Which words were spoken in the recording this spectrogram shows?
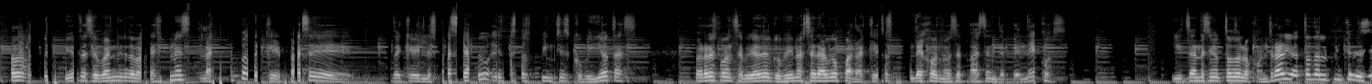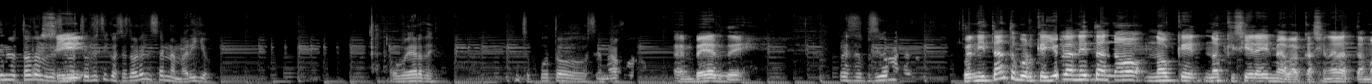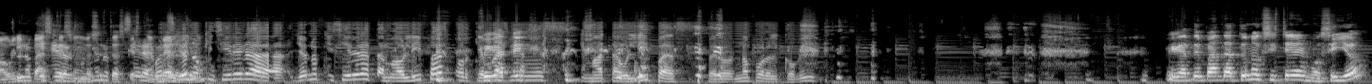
todos los estudiantes se van a ir de vacaciones, la culpa de que pase, de que les pase algo es de estos pinches covidiotas. Pero es responsabilidad del gobierno hacer algo para que esos pendejos no se pasen de pendejos. Y están haciendo todo lo contrario. Todo el pinche destino, todos los Sí. destinos turísticos ahora están amarillo. O verde. En su puto semáforo. En verde. Pues, pues íbamos a- Pues ni tanto, porque yo la neta no, no que no quisiera irme a vacacionar a Tamaulipas, Yo no quisiera, que son los yo no estados que están Bueno, verdes, yo no ¿no? quisiera ir a, yo no quisiera ir a Tamaulipas porque más bien es Mataulipas, pero no por el COVID. Fíjate, panda, ¿tú no existes en Hermosillo?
